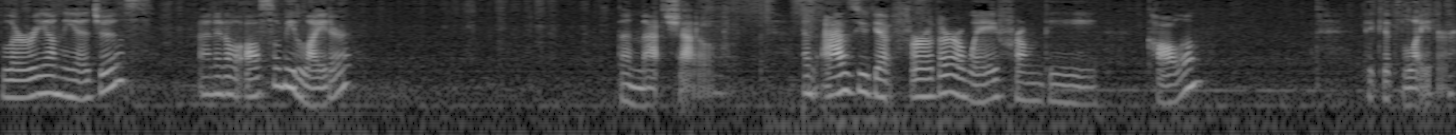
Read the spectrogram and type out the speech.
blurry on the edges and it'll also be lighter than that shadow. And as you get further away from the column, it gets lighter.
